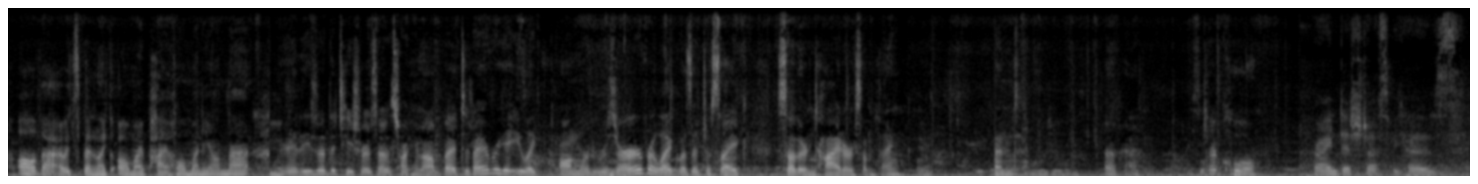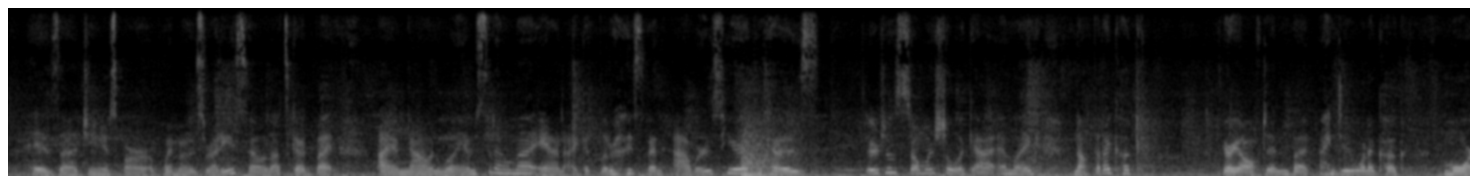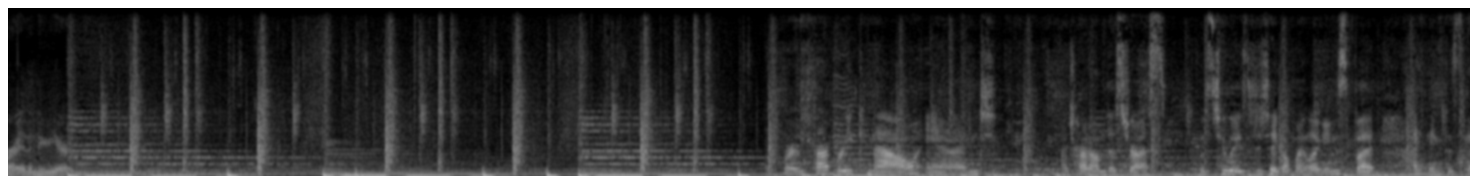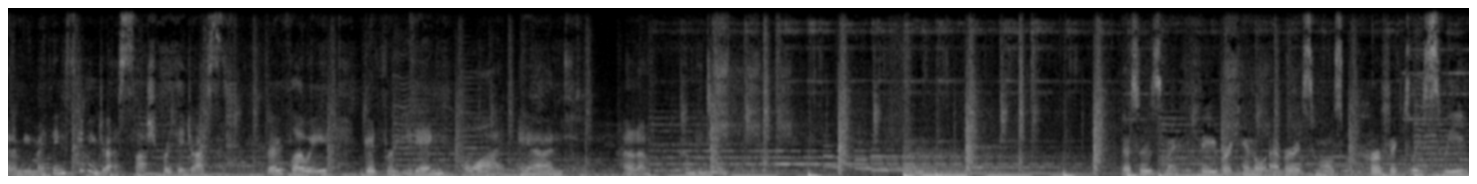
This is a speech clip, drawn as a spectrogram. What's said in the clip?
all that. I would spend like all my pie hole money on that. Okay, these are the t-shirts I was talking about, but did I ever get you like Onward Reserve or like was it just like Southern Tide or something? And okay, they're cool. Ryan ditched us because his uh, Genius Bar appointment was ready, so that's good. But I am now in Williams Sonoma, and I could literally spend hours here because there's just so much to look at. And like, not that I cook very often, but I do want to cook more in the new year. We're in Fab'rik now, and I tried on this dress. Was too lazy to take off my leggings, but I think this is gonna be my Thanksgiving dress slash birthday dress. Very flowy, good for eating a lot, and I don't know, comfy too. This is my favorite candle ever. It smells perfectly sweet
